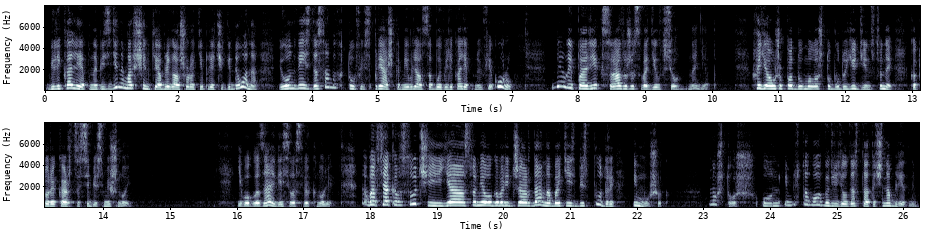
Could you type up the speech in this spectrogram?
великолепно, без единой морщинки облегал широкие плечи Гидеона, и он весь до самых туфель с пряжками являл собой великолепную фигуру, белый парик сразу же сводил все на нет. А я уже подумала, что буду единственной, которая кажется себе смешной. Его глаза весело сверкнули. «Во всяком случае, я сумел уговорить Джордан обойтись без пудры и мушек». Ну что ж, он и без того выглядел достаточно бледным.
